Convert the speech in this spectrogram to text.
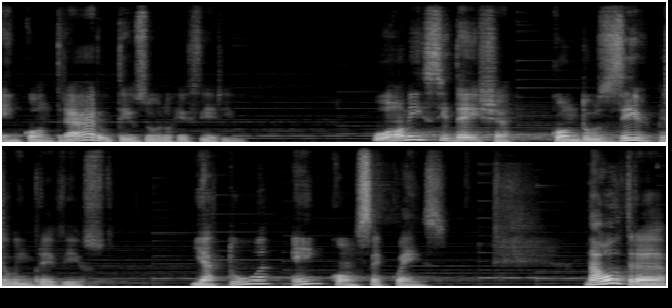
encontrar o tesouro referido. O homem se deixa conduzir pelo imprevisto e atua em consequência. Na outra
